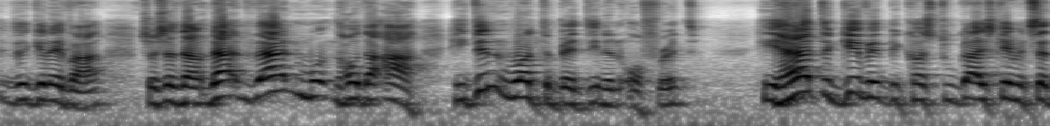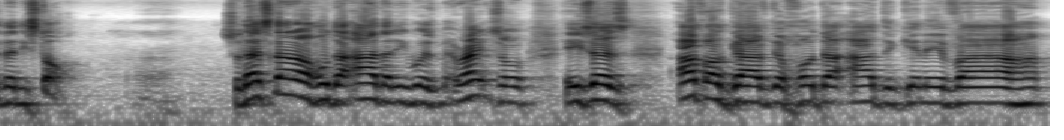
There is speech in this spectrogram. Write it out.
the geneva. So he says now that that hoda'ah he didn't run to bedin and offer it. He had to give it because two guys came and said that he stole. Uh-huh. So that's not a hoda'ah that he was right. So he says af al gav the hoda'ah the geneva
